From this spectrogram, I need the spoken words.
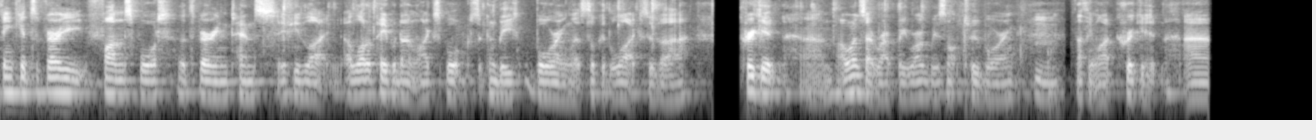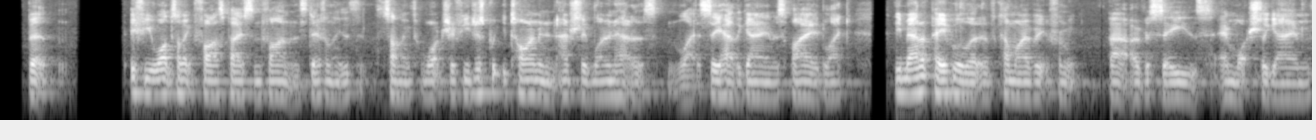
think it's a very fun sport that's very intense. If you like, a lot of people don't like sport because it can be boring. Let's look at the likes of uh, cricket. Um, I won't say rugby. Rugby is not too boring. Nothing like cricket. Um, but if you want something fast paced and fun, it's definitely something to watch. If you just put your time in and actually learn how to like see how the game is played, like the amount of people that have come over from uh, overseas and watched the game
